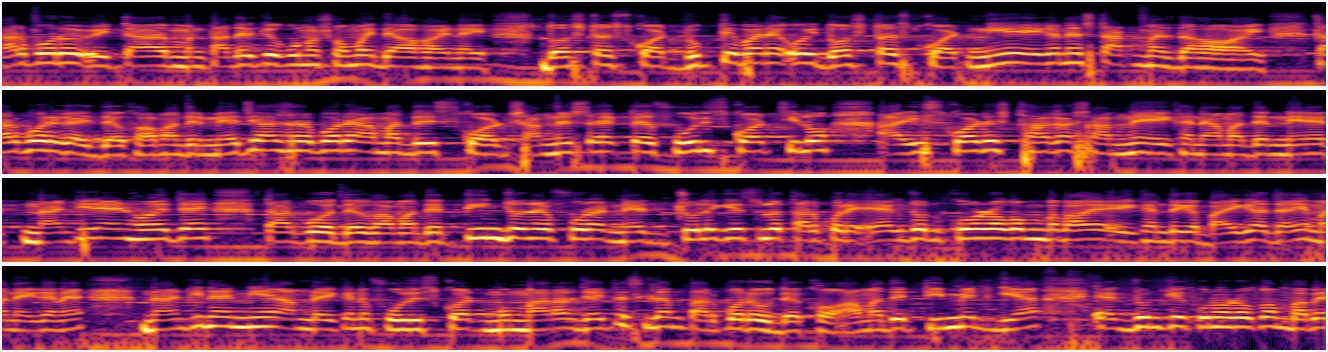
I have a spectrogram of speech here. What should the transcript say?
তারপরে ওইটা মানে তাদেরকে কোনো সময় দেওয়া হয় নাই। দশটা স্কোয়াড ঢুকতে পারে ওই দশটা স্কোয়াড নিয়ে এখানে স্টার্ট ম্যাচ দেওয়া হয়। তারপরে গাইজ দেখো, আমাদের ম্যাচে আসার পরে আমাদের স্কোয়াড সামনে একটা ফুল স্কোয়াড ছিল। আর স্কোয়াডের থাকার সামনে এখানে আমাদের নেট নাইনটি নাইন হয়ে যায়। তারপরে দেখো, আমাদের তিনজনের পুরো নেট চলে গিয়েছিল। তারপরে একজন কোনো রকম ভাবে এখান থেকে বাইকা যায়। মানে এখানে নাইনটি নাইন নিয়ে আমরা এখানে ফুল স্কোয়াড মারার যাইতেছিলাম। তারপরেও দেখো, আমাদের টিমমেট গিয়া একজনকে কোনো রকম ভাবে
